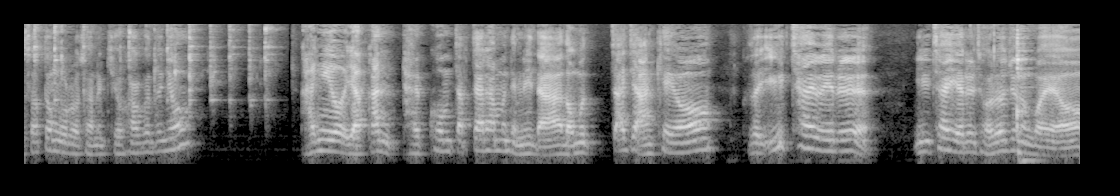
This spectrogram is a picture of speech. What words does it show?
썼던 거로 저는 기억하거든요. 간이요 약간 달콤 짭짤하면 됩니다. 너무 짜지 않게요. 그래서 1차 얘를 1차 얘를 절여주는 거예요.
